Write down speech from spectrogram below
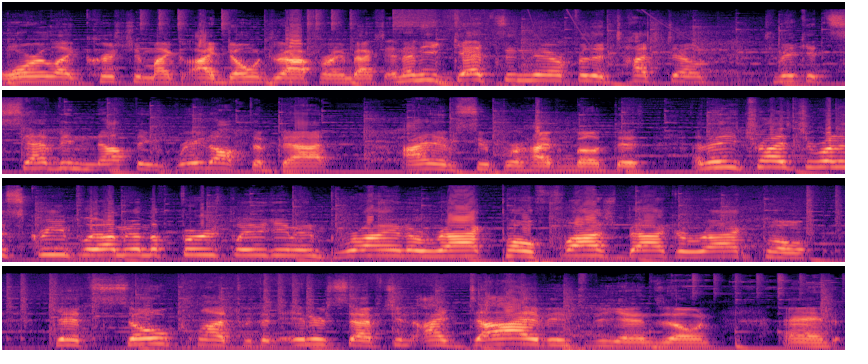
or like Christine Michael, I don't draft running backs. And then he gets in there for the touchdown to make it 7-0 right off the bat. I am super hype about this. And then he tries to run a screenplay on me on the first play of the game, and Brian Orakpo, flashback Orakpo, gets so clutch with an interception. I dive into the end zone, and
